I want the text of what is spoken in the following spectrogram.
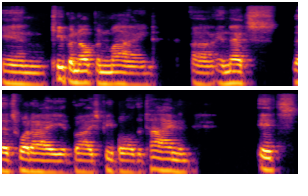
and keep an open mind, uh, and that's that's what I advise people all the time. And it's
